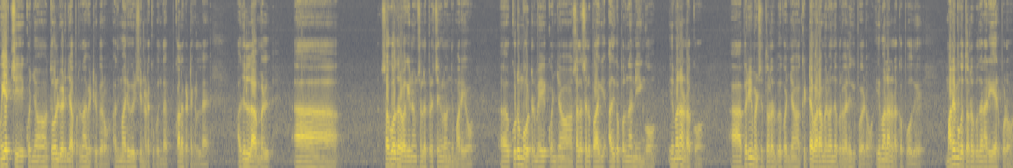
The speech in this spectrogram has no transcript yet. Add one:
முயற்சி கொஞ்சம் தோல்வி அடைஞ்சு அப்புறம் தான் வெற்றி பெறும். அது மாதிரி ஒரு விஷயம் நடக்கும் இந்த காலகட்டங்களில். அது இல்லாமல் சகோதர வகையிலும் சில பிரச்சனைகள் வந்து மறையும். குடும்ப ஒற்றுமை கொஞ்சம் சலசலப்பாகி அதுக்கப்புறம் தான் நீங்கும். இது மாதிரிலாம் நடக்கும். பெரிய மனுஷன் தொடர்பு கொஞ்சம் கிட்ட வர மாதிரி வந்து அப்புறம் வேலைக்கு போயிடும். இது மாதிரிலாம் நடக்க போகுது. மறைமுக தொடர்பு தான் நிறைய ஏற்படும்.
